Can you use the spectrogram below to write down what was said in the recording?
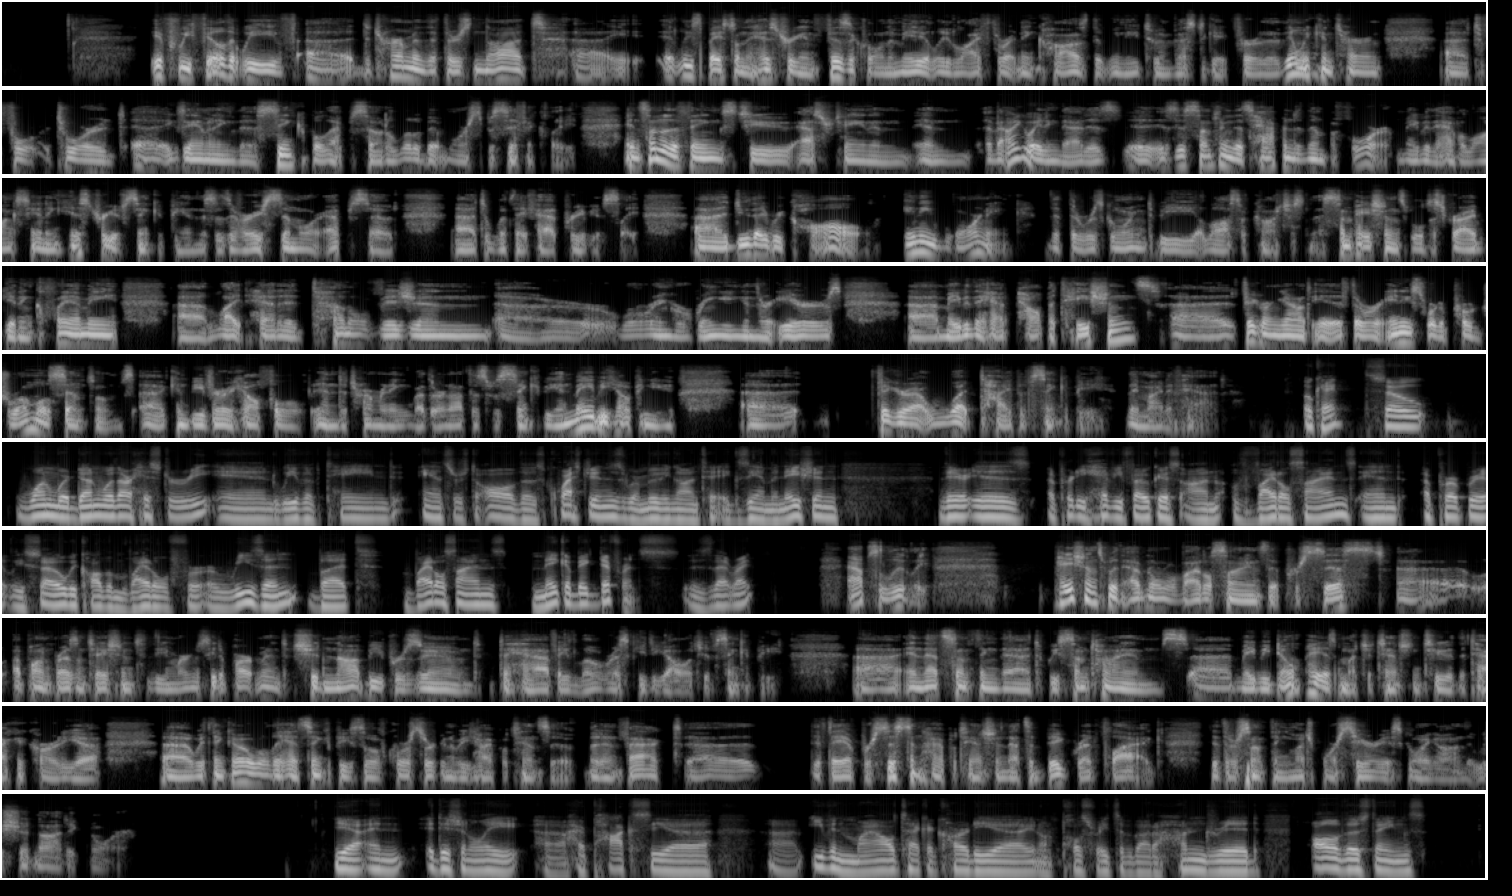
if we feel that we've uh, determined that there's not, uh, at least based on the history and physical and immediately life-threatening cause that we need to investigate further, then we can turn uh, to for, toward uh, examining the syncopal episode a little bit more specifically. And some of the things to ascertain and, and evaluating that is is this something that's happened to them before? Maybe they have a long-standing history of syncope, and this is a very similar episode uh, to what they've had previously. Uh, do they recall any warning that there was going to be a loss of consciousness. Some patients will describe getting clammy, uh, lightheaded, tunnel vision, uh, roaring or ringing in their ears. Uh, maybe they had palpitations. Uh, figuring out if there were any sort of prodromal symptoms uh, can be very helpful in determining whether or not this was syncope and maybe helping you uh, figure out what type of syncope they might have had. Okay. So one, we're done with our history and we've obtained answers to all of those questions. We're moving on to examination. There is a pretty heavy focus on vital signs, and appropriately so. We call them vital for a reason, but vital signs make a big difference. Is that right? Absolutely. Patients with abnormal vital signs that persist uh, upon presentation to the emergency department should not be presumed to have a low risk etiology of syncope. Uh, and that's something that we sometimes uh, maybe don't pay as much attention to the tachycardia. Uh, we think, oh, well, they had syncope, so of course they're going to be hypotensive. But in fact, uh, if they have persistent hypotension, that's a big red flag that there's something much more serious going on that we should not ignore. Yeah, and additionally, uh, hypoxia, uh, even mild tachycardia, you know, pulse rates of about 100, all of those things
